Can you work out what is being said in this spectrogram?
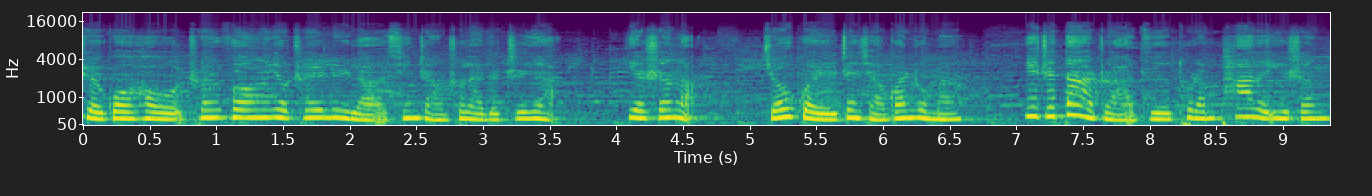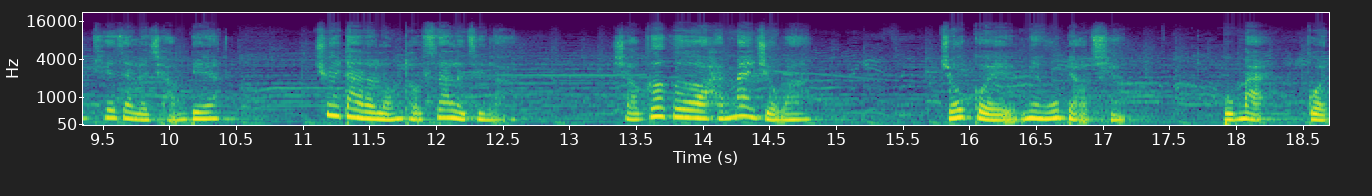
雪过后，春风又吹绿了新长出来的枝桠。夜深了，酒鬼正想关住门，一只大爪子突然啪的一声贴在了墙边，巨大的龙头塞了进来。小哥哥还卖酒吗？酒鬼面无表情，不卖，滚。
